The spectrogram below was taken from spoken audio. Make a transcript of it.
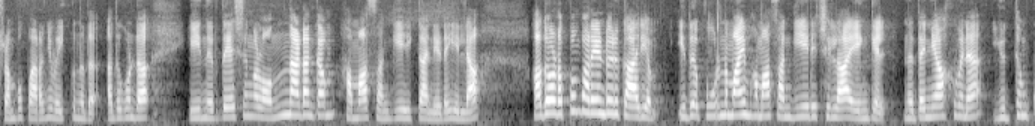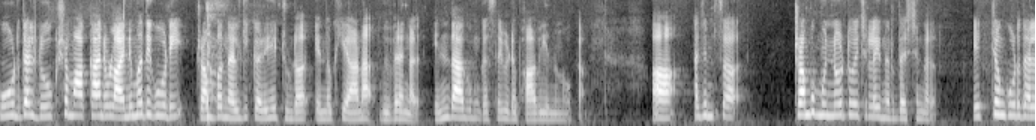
ട്രംപ് പറഞ്ഞു വയ്ക്കുന്നത്. അതുകൊണ്ട് ഈ നിർദ്ദേശങ്ങൾ ഒന്നടങ്കം ഹമാസ് അംഗീകരിക്കാനിടയില്ല. അതോടൊപ്പം പറയേണ്ട ഒരു കാര്യം ഇത് പൂർണമായും ഹമാസ് അംഗീകരിച്ചില്ല എങ്കിൽ നെതന്യാഹുവിന് യുദ്ധം കൂടുതൽ രൂക്ഷമാക്കാനുള്ള അനുമതി കൂടി ട്രംപ് നൽകി കഴിഞ്ഞിട്ടുണ്ട് എന്നൊക്കെയാണ് വിവരങ്ങൾ. എന്താകും ഗസയുടെ ഭാവി എന്ന് നോക്കാം. അജിംസ ട്രംപ് മുന്നോട്ട് വെച്ചുള്ള ഈ നിർദ്ദേശങ്ങൾ ഏറ്റവും കൂടുതൽ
